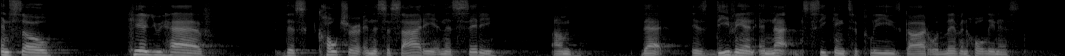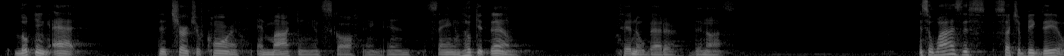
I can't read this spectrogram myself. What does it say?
And so here you have this culture and this society and this city um, that is deviant and not seeking to please God or live in holiness, looking at the church of Corinth and mocking and scoffing and saying, Look at them. They're no better than us. And so, why is this such a big deal?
